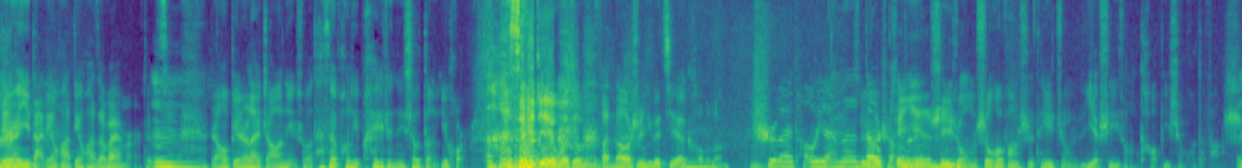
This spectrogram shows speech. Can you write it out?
别人一打电话，电话在外面，对不起，嗯然后别人来找你说他在棚里配着你，稍等一会儿，所以这我就反倒是一个借口了。世外桃源的所以说配音是一种生活方式，它一种也是一种逃避生活的方式。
